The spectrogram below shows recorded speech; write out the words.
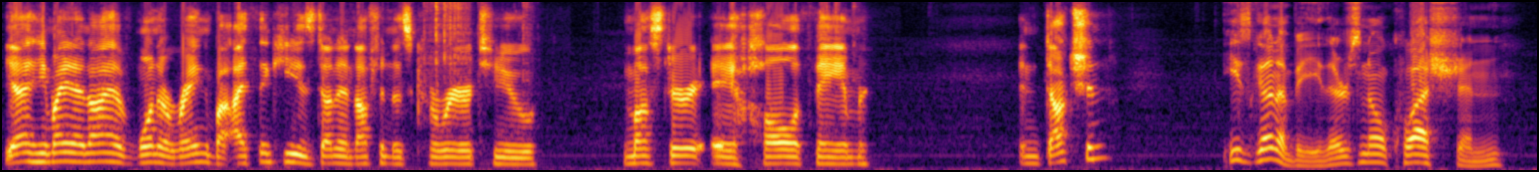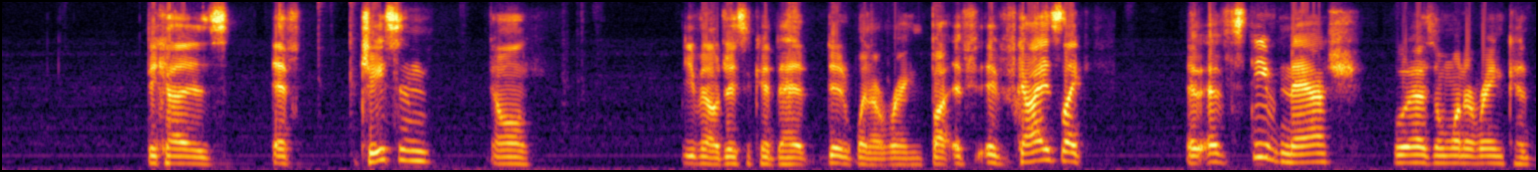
yeah, he might not have won a ring, but I think he has done enough in his career to muster a Hall of Fame induction. He's gonna be. There's no question. Because if Jason, you know, even though Jason Kidd had, did win a ring. But if, if guys like if, if Steve Nash, who hasn't won a ring, could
